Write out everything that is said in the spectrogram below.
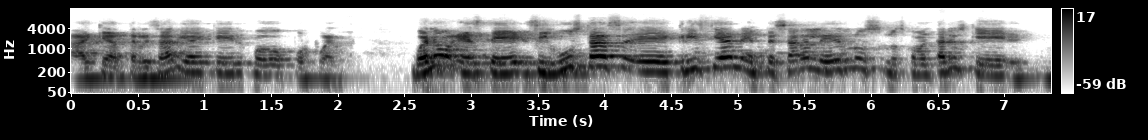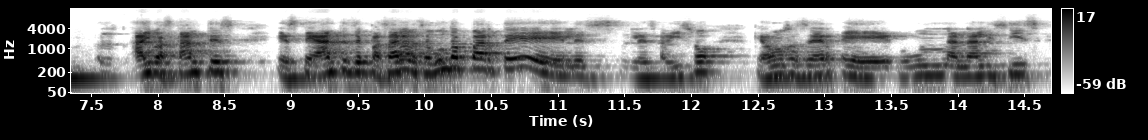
hay que aterrizar y hay que ir juego por juego. Bueno, este, si gustas, eh, Cristian, empezar a leer los, los, comentarios que hay bastantes. Este, antes de pasar a la segunda parte, eh, les, les, aviso que vamos a hacer eh, un análisis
